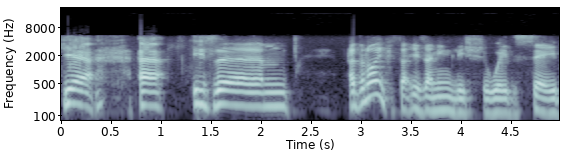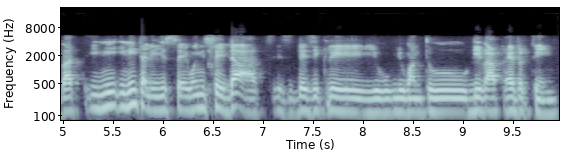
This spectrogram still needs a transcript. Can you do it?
Yeah. Uh, is um I don't know if it's, a, it's, an English way to say, but in in Italy you say when you say that, it's basically you you want to give up everything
